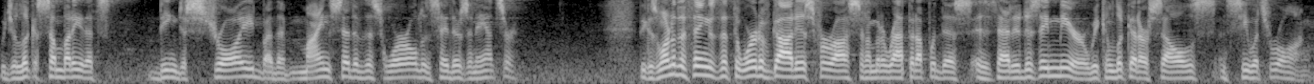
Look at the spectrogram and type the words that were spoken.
Would you look at somebody that's being destroyed by the mindset of this world and say there's an answer? Because one of the things that the Word of God is for us, and I'm going to wrap it up with this, is that it is a mirror. We can look at ourselves and see what's wrong.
